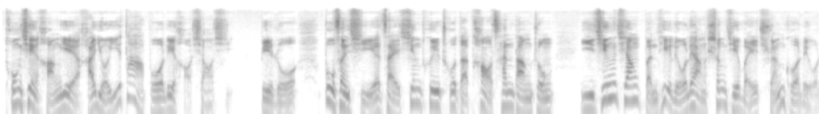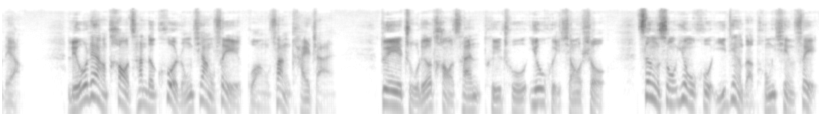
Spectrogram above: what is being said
通信行业还有一大波利好消息。比如，部分企业在新推出的套餐当中，已经将本地流量升级为全国流量，流量套餐的扩容降费广泛开展。对主流套餐推出优惠销售，赠送用户一定的通信费；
